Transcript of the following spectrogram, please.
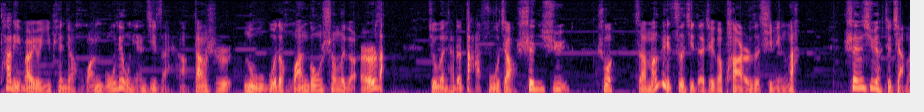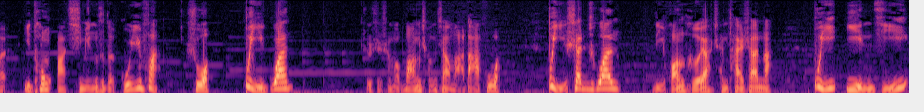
它里边有一篇叫《桓公六年》记载啊，当时鲁国的桓公生了个儿子，就问他的大夫叫申胥，说怎么给自己的这个胖儿子起名呢？申胥啊就讲了一通啊起名字的规范，说不以官。就是什么王丞相、马大夫啊，不以山川，李黄河呀、陈泰山呐，不以隐疾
